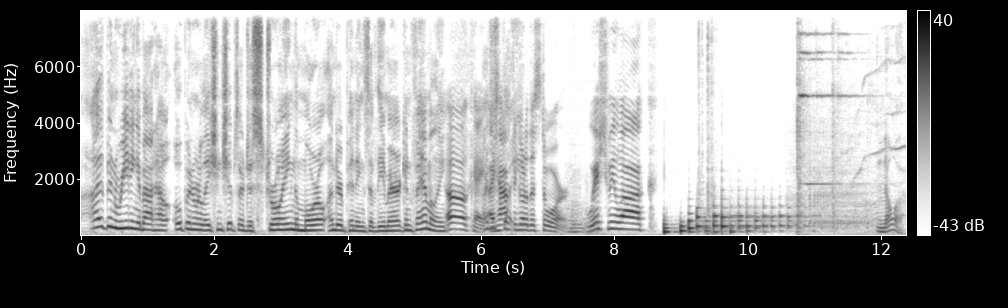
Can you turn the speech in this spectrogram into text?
I've been reading about how open relationships are destroying the moral underpinnings of the American family. Okay, I I, have to you- go to the store. Wish me luck. Noah.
